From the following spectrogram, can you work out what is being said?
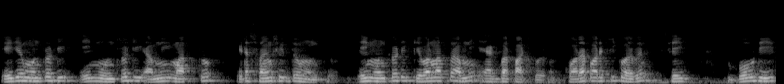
এই যে মন্ত্রটি, এই মন্ত্রটি আপনি মাত্র, এটা স্বয়ংসিদ্ধ মন্ত্র। এই মন্ত্রটি কেবলমাত্র আপনি একবার পাঠ করবেন। করার পরে কী করবেন? সেই বৌদির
